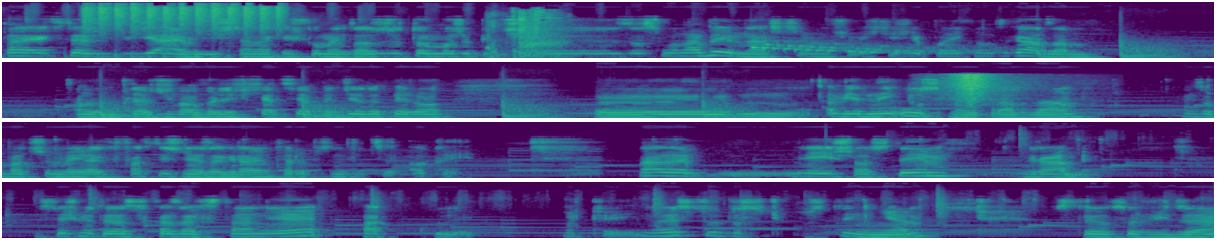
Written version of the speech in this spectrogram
tak jak też widziałem gdzieś tam jakieś komentarze, że to może być e, zasłona dymna, z czym oczywiście się poniekąd zgadzam. Prawdziwa weryfikacja będzie dopiero e, w jednej ósmej, prawda? Zobaczymy, jak faktycznie zagrają te reprezentacje. Okej. No ale mniejsza z tym, gramy. Jesteśmy teraz w Kazachstanie. Akuli. Okej, no jest to dosyć pustynnie, z tego co widzę,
